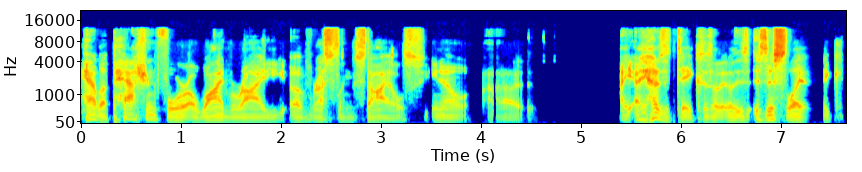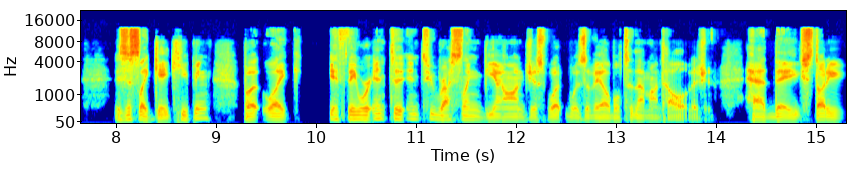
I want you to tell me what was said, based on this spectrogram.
have a passion for a wide variety of wrestling styles? You know, uh, I, I, hesitate because is, is, this like is this like gatekeeping? But like if they were into into wrestling beyond just what was available to them on television, had they studied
